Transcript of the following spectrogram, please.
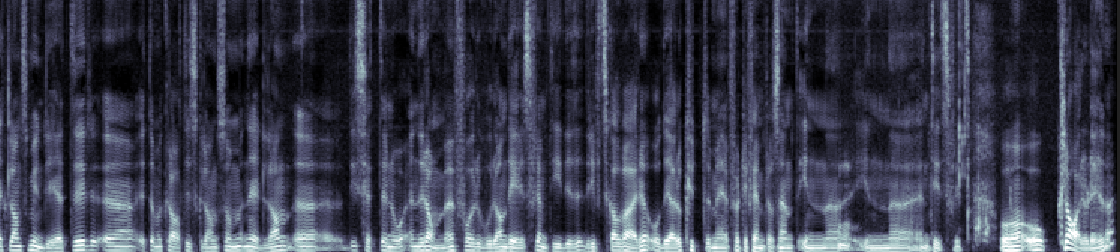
et lands myndigheter, eh, et demokratisk land som Nederland, eh, de setter nå en ramme for hvordan deres fremtidige drift skal være, og det er å kutte med 45 innen, inn innen eh, en tidsfrist. Og, og klarer dere det?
